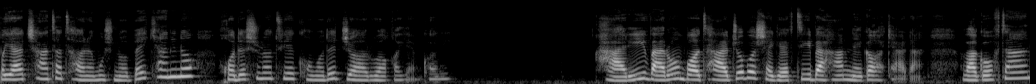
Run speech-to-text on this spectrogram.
باید چند تا تارموشون رو بکنین و خودشون رو توی کمد جارو قایم کنین. هری و رون با تعجب و شگفتی به هم نگاه کردند و گفتن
